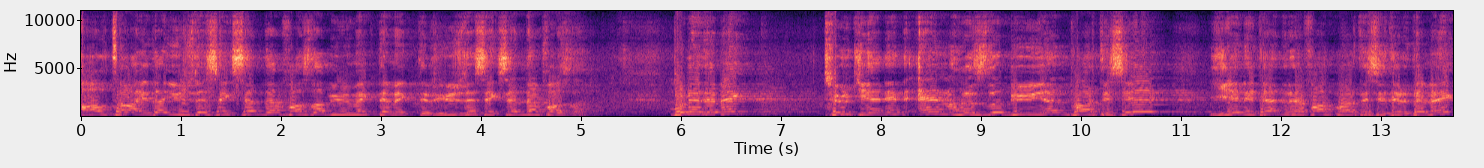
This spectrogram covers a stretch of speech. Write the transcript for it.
6 ayda yüzde 80'den fazla büyümek demektir. Yüzde 80'den fazla. Bu ne demek? Türkiye'nin en hızlı büyüyen partisi yeniden Refah Partisi'dir demek.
